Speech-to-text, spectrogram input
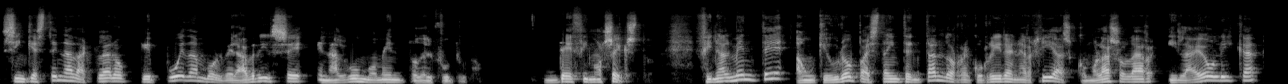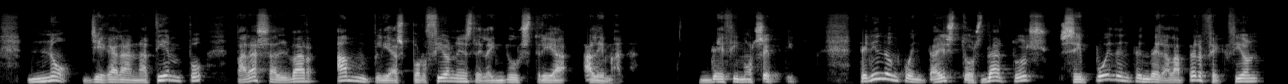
sin que esté nada claro que puedan volver a abrirse en algún momento del futuro. Décimo sexto. Finalmente, aunque Europa está intentando recurrir a energías como la solar y la eólica, no llegarán a tiempo para salvar amplias porciones de la industria alemana. Décimo séptimo. Teniendo en cuenta estos datos, se puede entender a la perfección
